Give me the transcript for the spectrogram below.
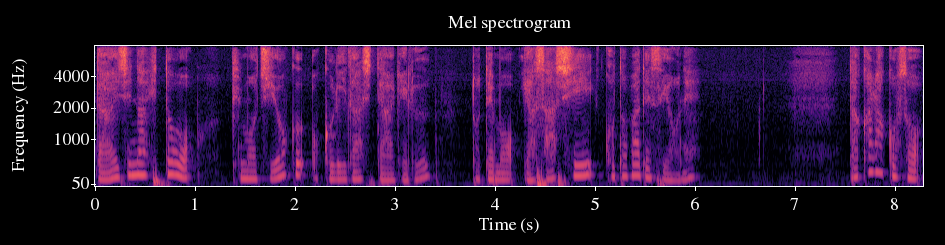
大事な人を気持ちよく送り出してあげるとても優しい言葉ですよね。だからこそ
